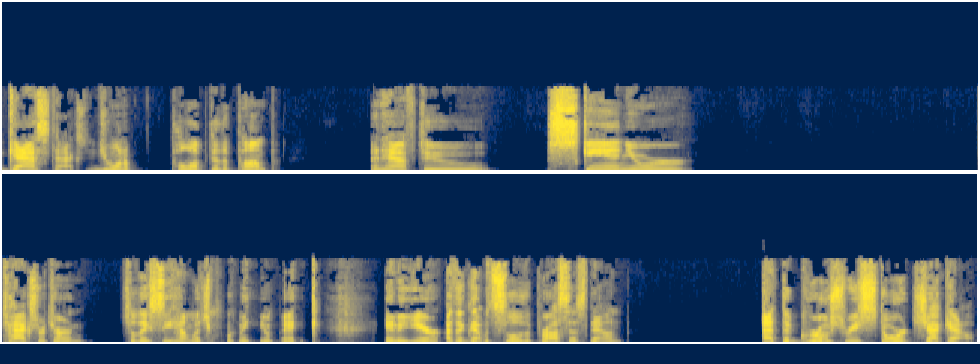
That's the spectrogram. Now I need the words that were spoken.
gas tax? Do you want to pull up to the pump and have to scan your tax return so they see how much money you make? In a year, I think that would slow the process down. At the grocery store checkout,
